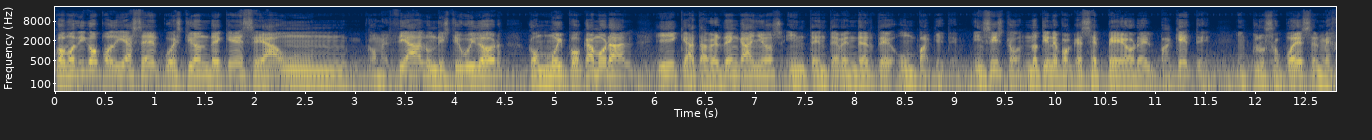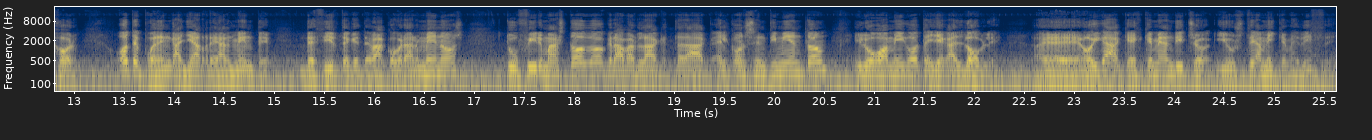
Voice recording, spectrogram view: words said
como digo, podría ser cuestión de que sea un comercial, un distribuidor con muy poca moral y que a través de engaños intente venderte un paquete. Insisto, no tiene por qué ser peor el paquete, incluso puede ser mejor. O te puede engañar realmente, decirte que te va a cobrar menos, tú firmas todo, grabas el consentimiento y luego, amigo, te llega el doble. Eh, oiga, que es que me han dicho, ¿y usted a mí qué me dice?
